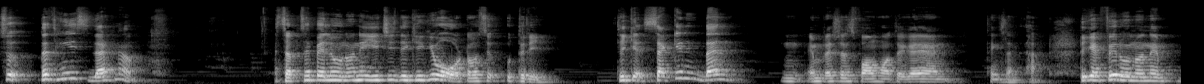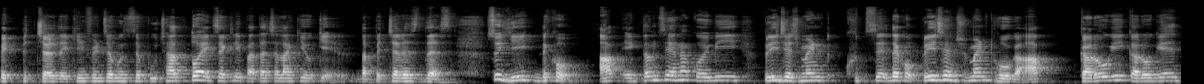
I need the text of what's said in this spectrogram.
So the thing is that ना, सबसे पहले उन्होंने ये चीज़ देखी कि वो ऑटो से उतरी। ठीक है सेकेंड देन इंप्रेशन फॉर्म होते गए एंड थिंग्स लाइक दैट ठीक है, फिर उन्होंने बिग पिक्चर देखी, फिर जब उनसे पूछा तो एग्जैक्टली exactly पता चला कि okay the picture is this so ये देखो, आप एकदम से है ना, कोई भी प्री जजमेंट खुद से, देखो प्री जजमेंट होगा। आप करोगे करोगे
